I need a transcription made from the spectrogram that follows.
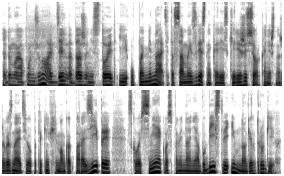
Я думаю, о Пунджуно отдельно даже не стоит и упоминать. Это самый известный корейский режиссер. Конечно же, вы знаете его по таким фильмам, как «Паразиты», «Сквозь снег», «Воспоминания об убийстве» и многих других.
